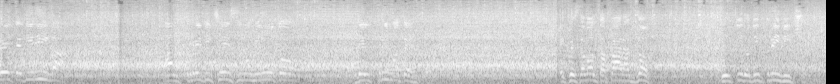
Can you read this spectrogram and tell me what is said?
Rete di Riva al tredicesimo minuto del primo tempo. E questa volta para Zoff sul tiro di Trivic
